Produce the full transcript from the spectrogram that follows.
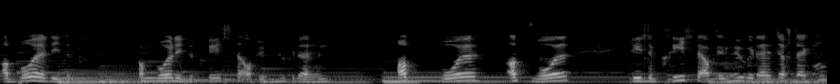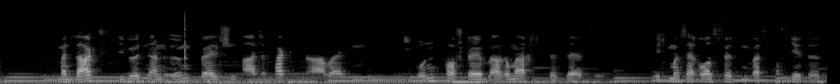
Obwohl diese, obwohl diese Priester auf dem Hügel dahin, obwohl, obwohl diese Priester auf dem Hügel dahinter stecken, man sagt, sie würden an irgendwelchen Artefakten arbeiten, die unvorstellbare Macht besessen. Ich muss herausfinden, was passiert ist.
